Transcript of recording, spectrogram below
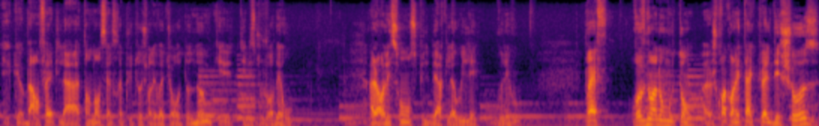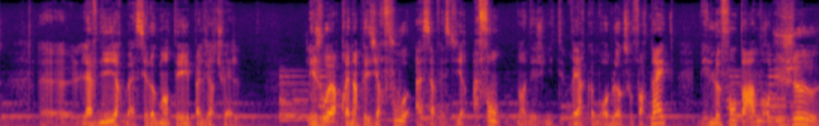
Et que bah en fait la tendance elle serait plutôt sur des voitures autonomes qui utilisent toujours des roues. Alors laissons Spielberg là où il est, voulez-vous? Bref, revenons à nos moutons. Euh, je crois qu'en l'état actuel des choses, l'avenir, bah, c'est l'augmenté et pas le virtuel. Les joueurs prennent un plaisir fou à s'investir à fond dans des unités verts comme Roblox ou Fortnite, mais ils le font par amour du jeu,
